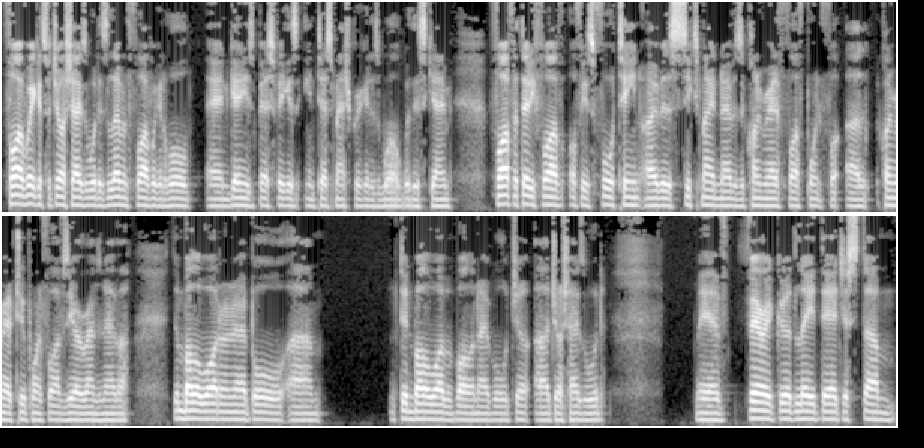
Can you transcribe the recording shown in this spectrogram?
Five wickets for Josh Hazlewood, his 11th five wicket haul, and getting his best figures in Test match cricket as well with this game. Five for 35 off his 14 overs, six maiden overs, economy rate of 5.5, uh, economy rate of 2.50 runs and over. Didn't bowl a no ball. Um, a wide but bowl a no ball. Jo- uh, Josh Hazlewood. Yeah, very good lead there. Just um,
